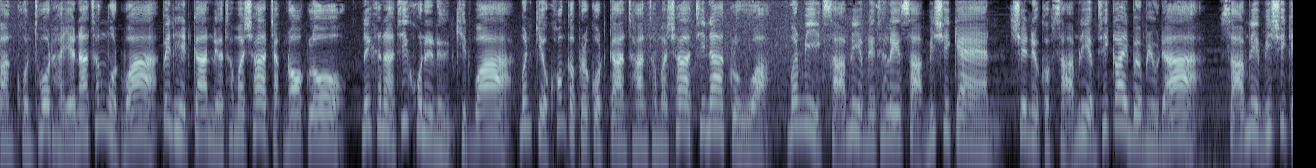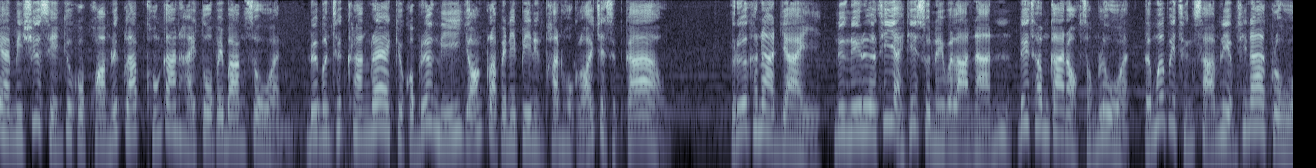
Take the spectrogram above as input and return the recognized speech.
บางคนโทษหายนะทั้งหมดว่าเป็นเหตุการณ์เหนือธรรมชาติจากนอกโลก ในขณะที่คนอื่นๆคิดว่ามันเกี่ยวข้องกับปรากฏการณ์ทางธรรมชาติที่น่ากลัว มันมีอีกสามเหลี่ยมในทะเลสาบมิชิแกน เช่นเดียวกับสามเหลี่ยมที่ใกล้เบอร์มิวดาสามเหลี่ยมมิชิแกนมีชื่อเสียงเกี่ยวกับความลึกลับของการหายตัวไปบางส่วน โดยบันทึกครั้งแรกเกี่ยวกับเรื่องนี้ย้อนกลับไปในปี 1679เรือขนาดใหญ่หนึ่งในเรือที่ใหญ่ที่สุดในเวลานั้น ได้ทำการออกสำรวจ แต่เมื่อไปถึงสามเหลี่ยมที่น่ากลัว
